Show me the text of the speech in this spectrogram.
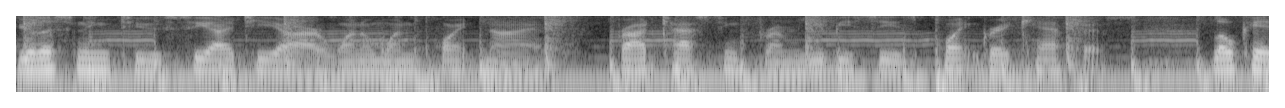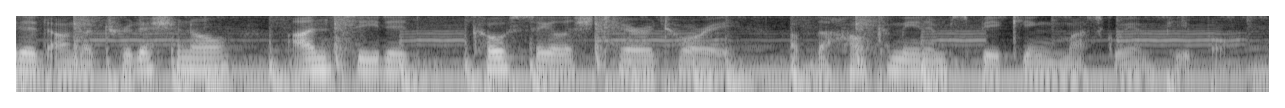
You're listening to CITR 101.9, broadcasting from UBC's Point Grey campus, located on the traditional, unceded Coast Salish territory of the Hunkaminam speaking Musqueam people.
